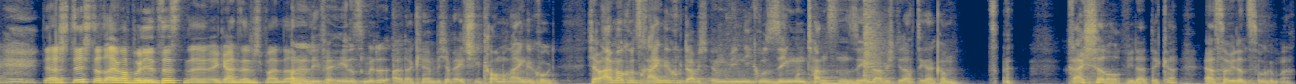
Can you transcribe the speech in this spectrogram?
der sticht dort einfach Polizisten äh, ganz entspannt. Wochenende lief ja eh das Mittelaltercamp. Ich habe echt kaum reingeguckt. Ich habe einmal kurz reingeguckt, da habe ich irgendwie Nico singen und tanzen gesehen. Da habe ich gedacht, Digga, komm, reicht ja doch wieder, Dicker. Erstmal wieder zugemacht.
